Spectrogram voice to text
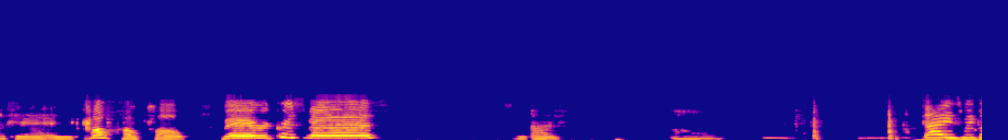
Okay. Ho ho ho. Merry Christmas. Uh. Oh. Guys, wake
